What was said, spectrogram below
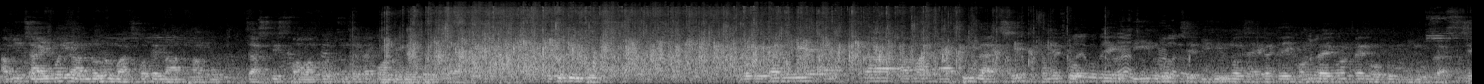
আমি চাইব এই আন্দোলন মাঝপথে না থামুক। জাস্টিস পাওয়া পর্যন্ত এটা কন্টিনিউ করে এটুকুই বলছি। এটা একটা আমার অ্যাপিল এখানে দিন ঘন্টায় ঘন্টায় নতুন নিউজ আসছে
